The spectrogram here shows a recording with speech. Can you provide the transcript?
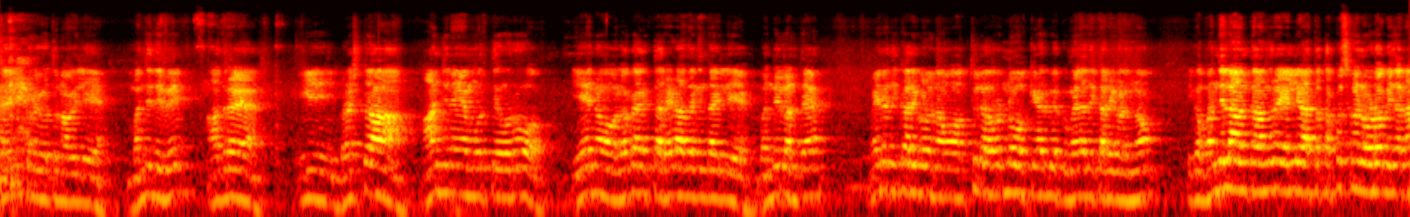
ಸೈನಿಕರು ಇವತ್ತು ನಾವಿಲ್ಲಿ ಬಂದಿದ್ದೀವಿ. ಆದ್ರೆ ಈ ಭ್ರಷ್ಟ ಆಂಜನೇಯ ಮೂರ್ತಿಯವರು ಏನು ಲೋಕಾಯುಕ್ತ ರೇಡ್ ಆದಾಗಿಂದ ಇಲ್ಲಿ ಬಂದಿಲ್ಲಂತೆ. ಮೇಲಧಿಕಾರಿಗಳು ನಾವು ಆಕ್ಚುಲಿ ಅವರನ್ನು ಕೇಳಬೇಕು ಮೇಲಧಿಕಾರಿಗಳನ್ನು. ಈಗ ಬಂದಿಲ್ಲ ಅಂತ ಅಂದ್ರೆ ಎಲ್ಲಿ ಆತ ತಪ್ಪಿಸ್ಕೊಂಡು ಓಡೋಗಿದಾನ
